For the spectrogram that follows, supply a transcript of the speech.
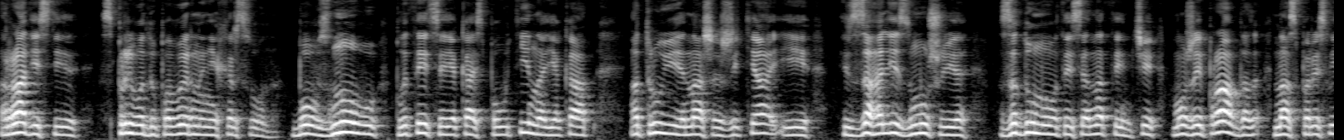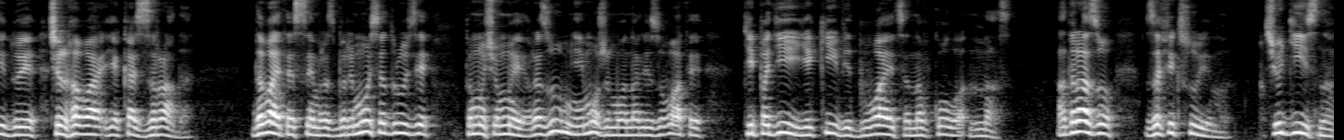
радісті з приводу повернення Херсона. Бо знову плететься якась паутіна, яка отруює наше життя і, і взагалі змушує задумуватися над тим, чи може і правда нас переслідує чергова якась зрада. Давайте з цим розберемося, друзі тому що ми розумні і можемо аналізувати ті події, які відбуваються навколо нас. Одразу зафіксуємо, що дійсно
